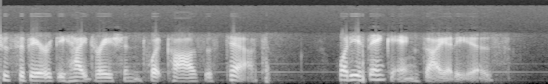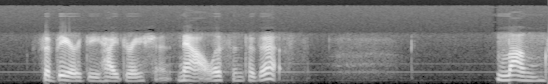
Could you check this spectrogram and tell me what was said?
to severe dehydration, what causes death. What do you think anxiety is? Severe dehydration. Now, listen to this. Lungs,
